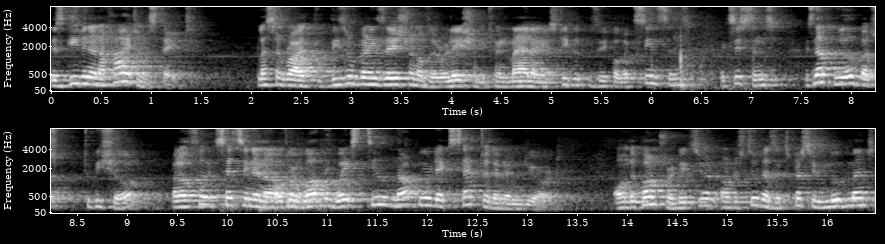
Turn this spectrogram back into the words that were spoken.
is given in a heightened state. Plessner writes that this organization of the relation between man and his physical existence, existence is not willed, but to be sure, but although it sets in in an overwhelming way, still not merely accepted and endured. On the contrary, it is understood as expressive movement,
